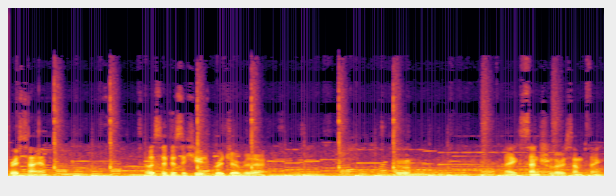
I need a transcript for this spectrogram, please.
First time? It looks like there's a huge bridge over there. Ooh. Like Central or something.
